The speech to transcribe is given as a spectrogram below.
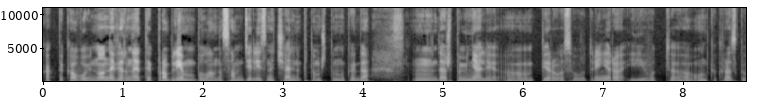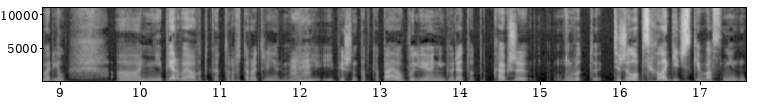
как таковой. Но, наверное, это и проблема была на самом деле изначально, потому что мы когда м, даже поменяли э, первого своего тренера, и вот э, он как раз говорил, э, не первый, а вот который второй тренер у меня, uh-huh. и, и Пешин Подкопаев были, и они говорят, вот как же вот тяжело психологически вас не,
